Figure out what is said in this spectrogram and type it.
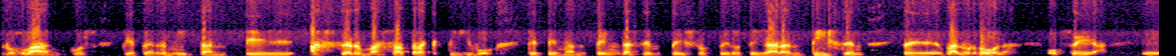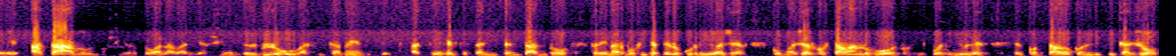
los bancos que permitan eh, hacer más atractivo que te mantengas en pesos, pero te garanticen eh, valor dólar. O sea, atado, ¿no es cierto?, a la variación del blue, básicamente, que es el que están intentando frenar. Vos fíjate lo ocurrido ayer. Como ayer no estaban los bonos disponibles, el contado con liqui cayó,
